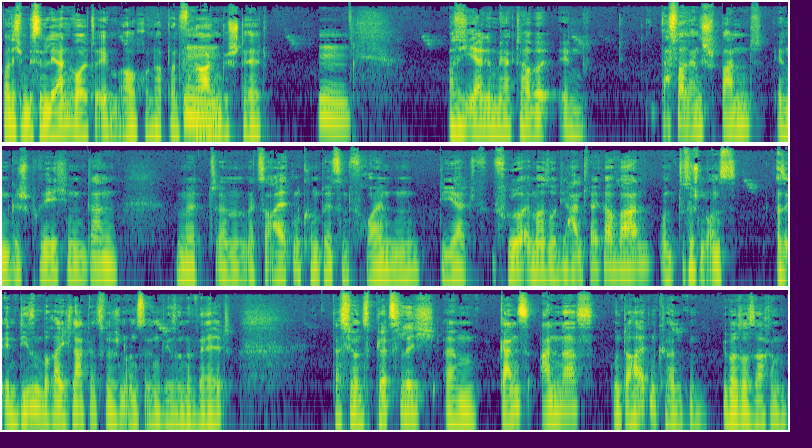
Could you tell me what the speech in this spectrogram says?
weil ich ein bisschen lernen wollte eben auch und habe dann mhm. Fragen gestellt. Mhm. Was ich eher gemerkt habe, in, das war ganz spannend in Gesprächen dann mit, ähm, mit so alten Kumpels und Freunden, die halt früher immer so die Handwerker waren und zwischen uns, also in diesem Bereich lag da zwischen uns irgendwie so eine Welt, dass wir uns plötzlich ähm, ganz anders unterhalten könnten über so Sachen.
